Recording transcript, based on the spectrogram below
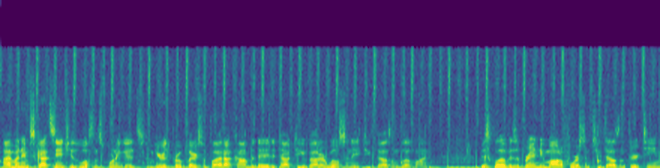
Hi, my name is Scott Sanchez with Wilson Sporting Goods. I'm here with ProPlayerSupply.com today to talk to you about our Wilson A2000 glove line. This glove is a brand new model for us in 2013.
